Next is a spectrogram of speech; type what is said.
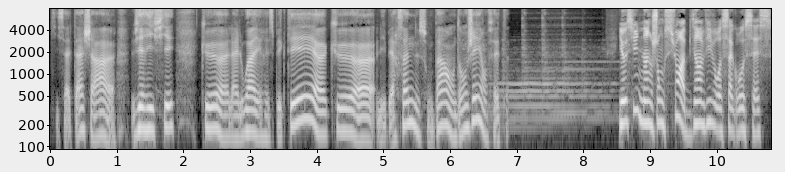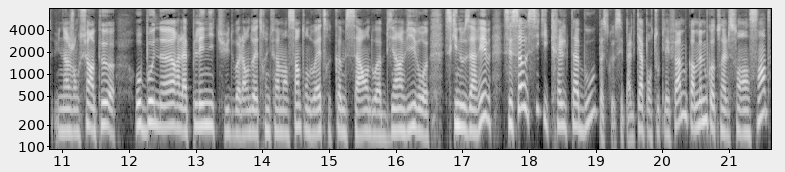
qui s'attache à euh, vérifier que la loi est respectée, que les personnes ne sont pas en danger en fait. Il y a aussi une injonction à bien vivre sa grossesse, une injonction un peu euh, au bonheur, à la plénitude. Voilà, on doit être une femme enceinte, on doit être comme ça, on doit bien vivre ce qui nous arrive. C'est ça aussi qui crée le tabou, parce que c'est pas le cas pour toutes les femmes, quand même, quand elles sont enceintes.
